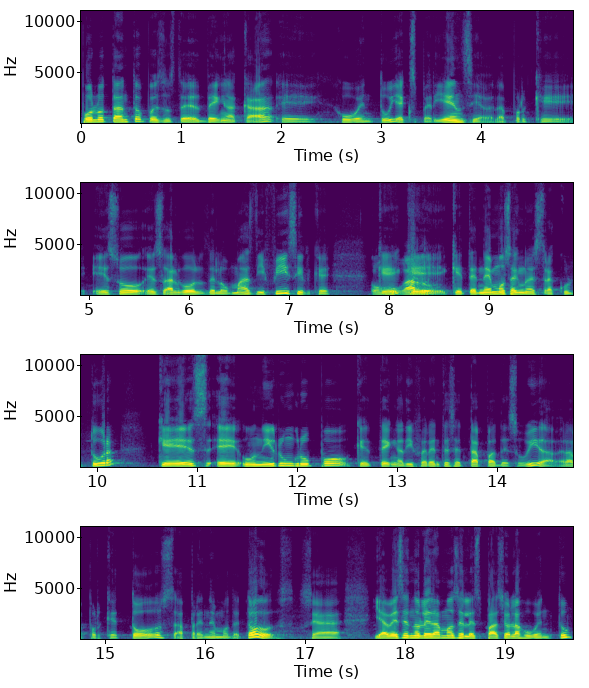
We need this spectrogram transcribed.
por lo tanto, pues ustedes ven acá eh, juventud y experiencia, ¿verdad? Porque eso es algo de lo más difícil que, que, que tenemos en nuestra cultura, que es eh, unir un grupo que tenga diferentes etapas de su vida, ¿verdad? Porque todos aprendemos de todos, o sea, y a veces no le damos el espacio a la juventud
